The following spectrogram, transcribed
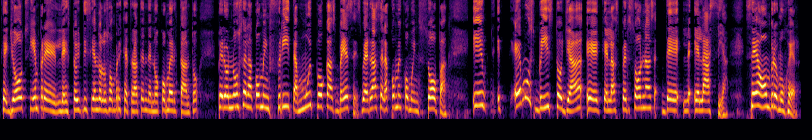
que yo siempre le estoy diciendo a los hombres que traten de no comer tanto, pero no se la comen frita, muy pocas veces, ¿verdad? Se la comen como en sopa. Y eh, hemos visto ya eh, que las personas de el Asia, sea hombre o mujer,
